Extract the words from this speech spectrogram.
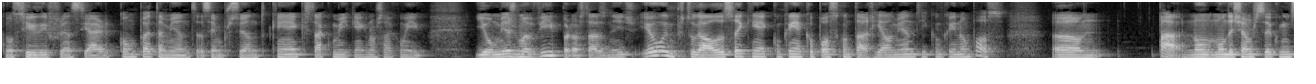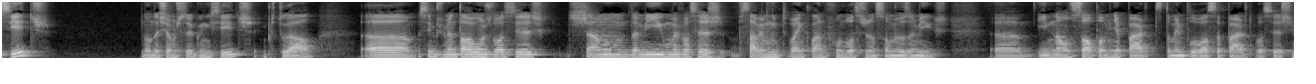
consigo diferenciar completamente, a 100%, quem é que está comigo quem é que não está comigo. E eu mesmo a vi para os Estados Unidos, eu em Portugal, eu sei quem é, com quem é que eu posso contar realmente e com quem não posso. Um, pá, não, não deixamos de ser conhecidos, não deixamos de ser conhecidos em Portugal. Uh, simplesmente alguns de vocês chamam-me de amigo, mas vocês sabem muito bem que lá no fundo vocês não são meus amigos. Uh, e não só pela minha parte, também pela vossa parte. Vocês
